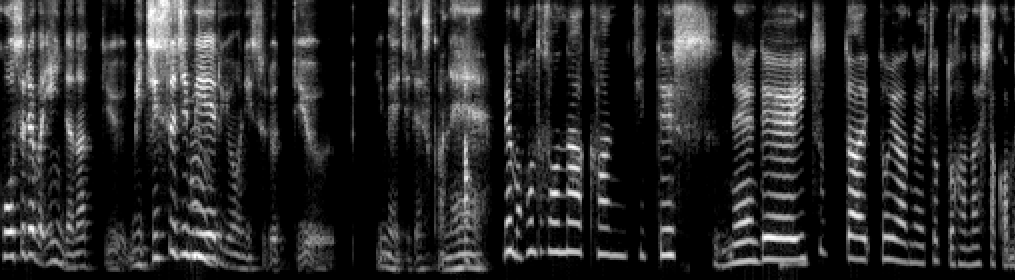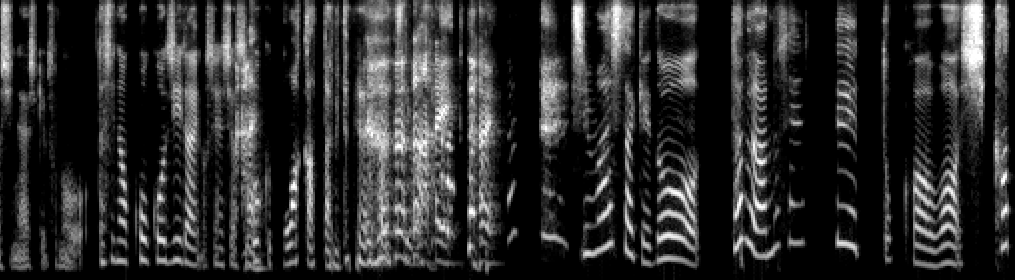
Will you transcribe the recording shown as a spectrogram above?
こうすればいいんだなっていう、道筋うん。見えるようにするっていうイメージですかあ、ね。でも本当そんな感じですね。で、いつだとやね、ちょっと話したかもしれないですけど、その、私の高校時代の先生はすはい。ごく怖かったみたいな話は はい、はい。しましたけど、多分あの先生とかは叱っ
